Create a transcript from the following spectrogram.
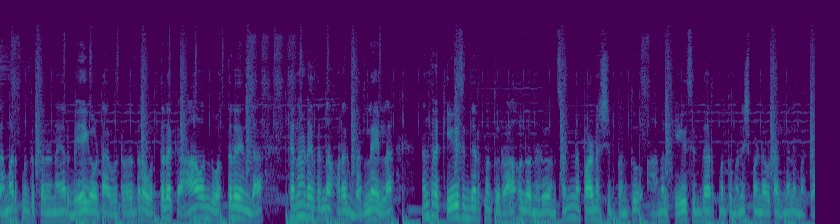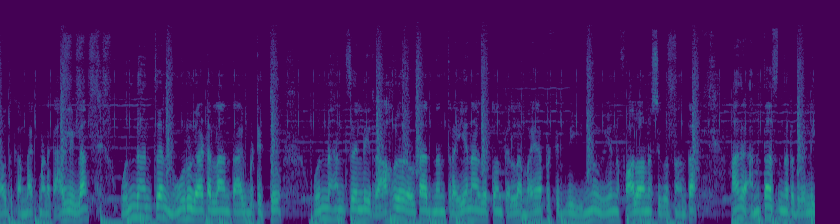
ಸಮರ್ಥ್ ಮತ್ತು ಕರುಣ್ ಬೇಗ ಔಟ್ ಆಗಿಬಿಟ್ರು. ಅದರ ಒತ್ತಡಕ್ಕೆ ಆ ಒಂದು ಒತ್ತಡದಿಂದ ಕರ್ನಾಟಕ ತಂಡ ಹೊರಗೆ ಬರಲೇ ಇಲ್ಲ. ನಂತರ ಕೆ ವಿ ಸಿದ್ಧಾರ್ಥ್ ಮತ್ತು ರಾಹುಲ್ ಅವ್ರ ನಡುವೆ ಒಂದು ಸಣ್ಣ ಪಾರ್ಟ್ನರ್ಶಿಪ್ ಬಂತು. ಆಮೇಲೆ ಕೆ ವಿ ಸಿದ್ಧಾರ್ಥ್ ಮತ್ತು ಮನೀಶ್ ಪಾಂಡೆ ಔಟ್ ಆದಮೇಲೆ ಮತ್ತೆ ಯಾವುದು ಕಮ್ಬ್ಯಾಕ್ ಆಗಲಿಲ್ಲ. ಒಂದು ಹಂತದಲ್ಲಿ ನೂರು ದಾಟಲ್ಲ ಅಂತ ಆಗ್ಬಿಟ್ಟಿತ್ತು. ಒಂದು ಹಂತದಲ್ಲಿ ರಾಹುಲ್ ಅವ್ರು ಔಟ್ ಆದ ನಂತರ ಏನಾಗುತ್ತೋ ಅಂತೆಲ್ಲ ಭಯಪಟ್ಟಿದ್ವಿ ಇನ್ನೂ ಏನು ಫಾಲೋ ಅನ್ನೋ ಸಿಗುತ್ತೋ ಅಂತ. ಆದರೆ ಅಂಥ ಸಂದರ್ಭದಲ್ಲಿ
